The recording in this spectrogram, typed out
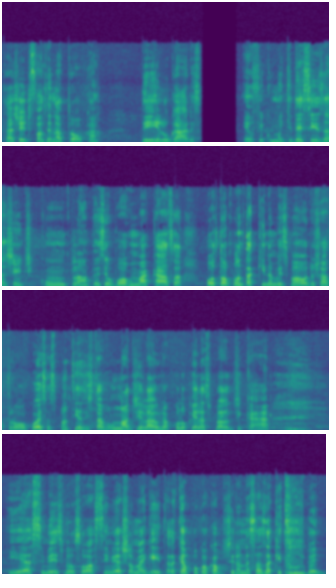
tá, gente, fazendo a troca de lugares. Eu fico muito indecisa, gente, com plantas. Eu vou arrumar a casa, boto a planta aqui, na mesma hora eu já troco. Essas plantinhas estavam lá de lá, eu já coloquei elas para lá de cá. E é assim mesmo, eu sou assim, minha chameguenta. Daqui a pouco eu acabo tirando essas aqui também.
